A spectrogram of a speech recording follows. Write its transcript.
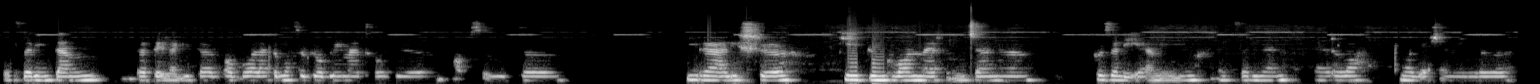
És szerintem de tényleg itt abból látom azt a problémát, hogy abszolút irreális képünk van, mert nincsen közeli élményünk egyszerűen erről a nagy eseményről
